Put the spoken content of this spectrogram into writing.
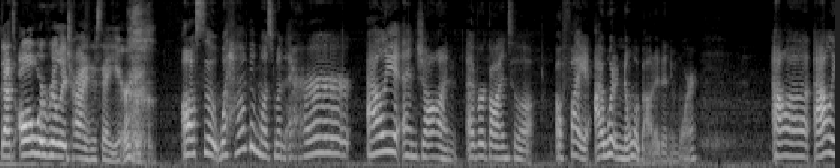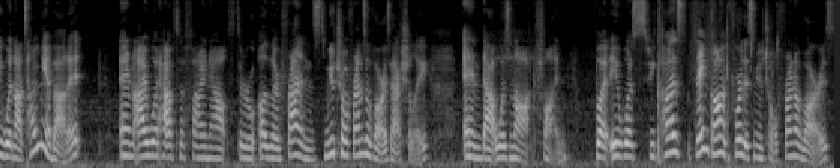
That's all we're really trying to say here. also what happened was when her Allie and John ever got into a, a fight, I wouldn't know about it anymore. Uh, Allie would not tell me about it, and I would have to find out through other friends, mutual friends of ours actually, and that was not fun. But it was because thank God for this mutual friend of ours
